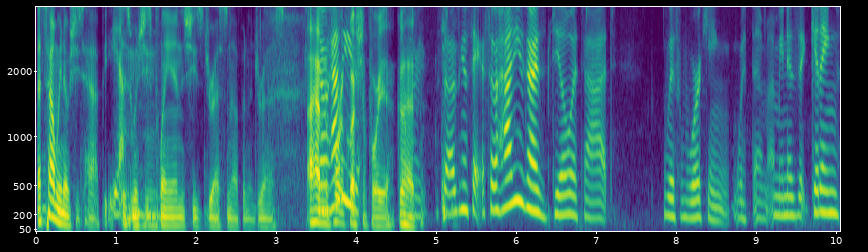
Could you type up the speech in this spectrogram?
that's how we know she's happy Yeah. is when she's mm-hmm. playing and she's dressing up in a dress I have So an how do important you- question for you. Go ahead. Right. So I was gonna say, so how do you guys deal with that, with working with them? I mean, is it getting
